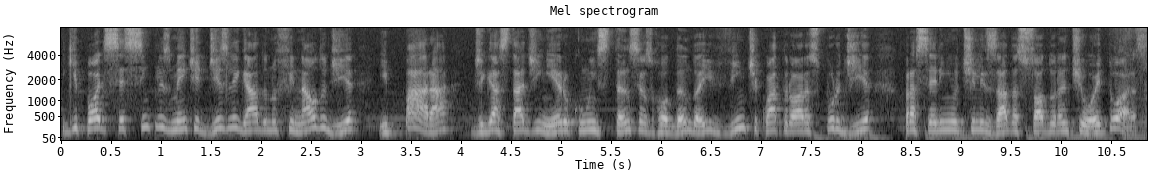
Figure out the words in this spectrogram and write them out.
e que pode ser simplesmente desligado no final do dia e parar de gastar dinheiro com instâncias rodando aí 24 horas por dia para serem utilizadas só durante 8 horas.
